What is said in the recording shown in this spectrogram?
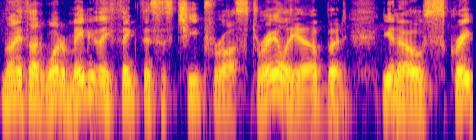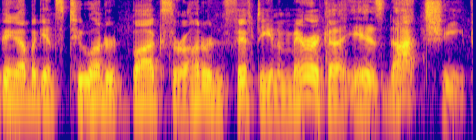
And then I thought, wonder maybe they think this is cheap for Australia, but you know, scraping up against 200 bucks or 150 in America is not cheap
